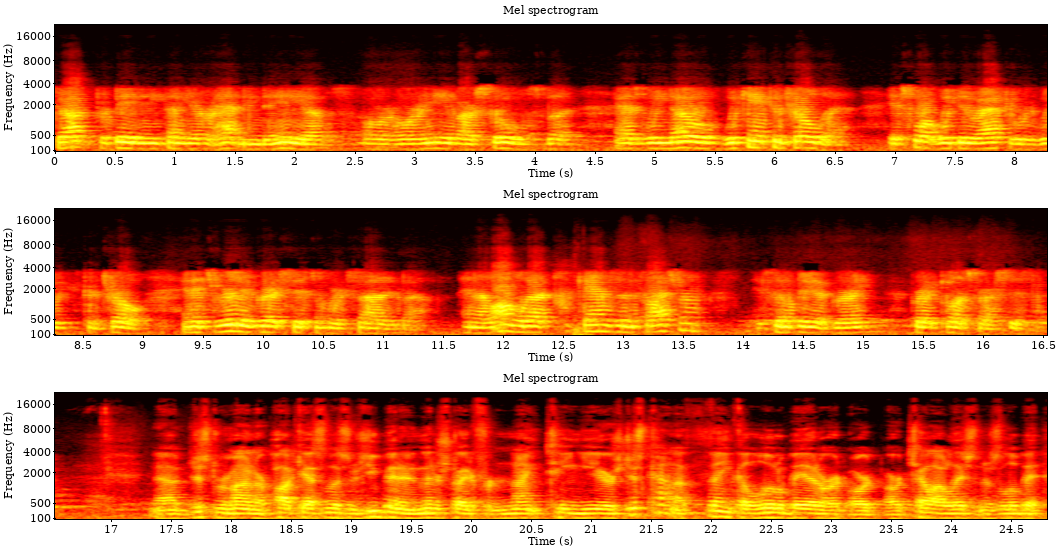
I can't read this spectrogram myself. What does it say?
God forbid anything ever happening to any of us or, or any of our schools, but as we know, we can't control that. It's what we do afterward we can control. And it's really a great system we're excited about. And along with our cams in the classroom, it's going to be a great, great plus for our system. Now, just to remind our podcast listeners, you've been an administrator for 19 years. Just kind of think a little bit or, or, or tell our listeners a little bit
